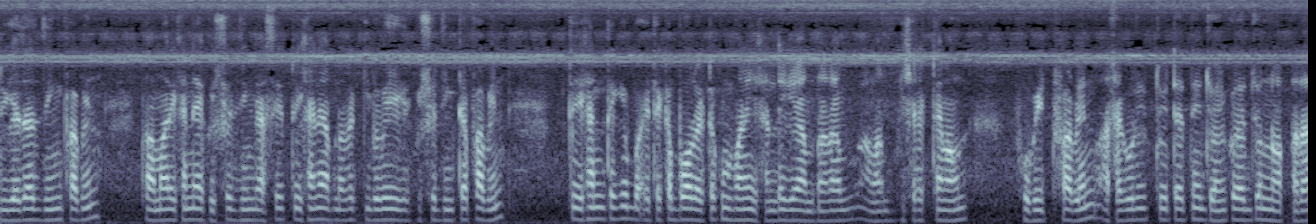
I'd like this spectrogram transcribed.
দুই হাজার জিং পাবেন। তো আমার এখানে একুশশো জিং আছে। তো এখানে আপনারা কীভাবে একুশশো জিংটা পাবেন? তো এখান থেকে এটা একটা বড় একটা কোম্পানি এখান থেকে আপনারা আমার বিশাল একটা অ্যামাউন্ট প্রফিট পাবেন। আশা করি তো এটাতে জয়েন করার জন্য আপনারা।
